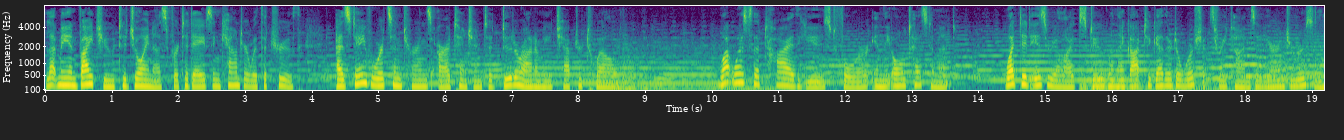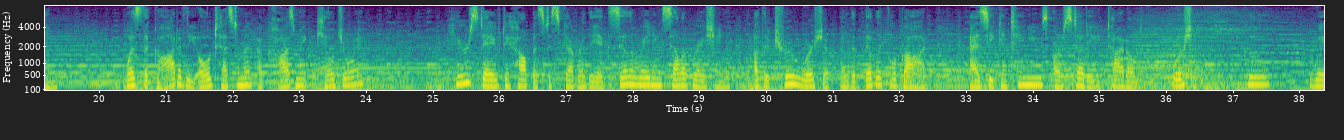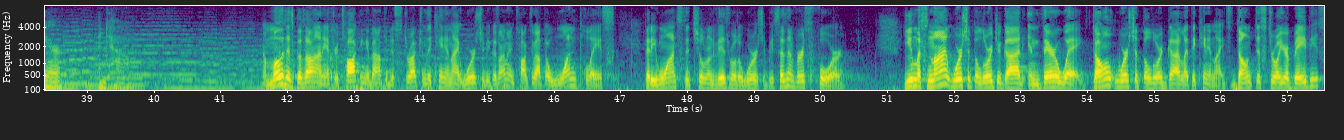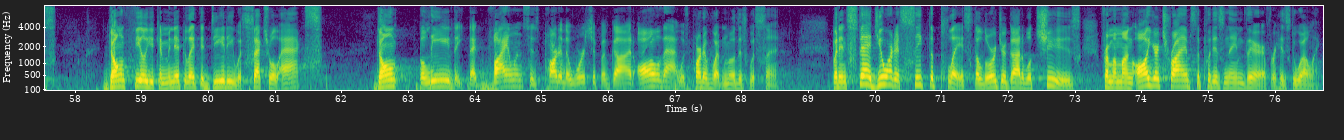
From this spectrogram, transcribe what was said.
Let me invite you to join us for today's encounter with the truth as Dave Wyrtzen turns our attention to Deuteronomy chapter 12. What was the tithe used for in the Old Testament? What did Israelites do when they got together to worship three times a year in Jerusalem? Was the God of the Old Testament a cosmic killjoy? Here's Dave to help us discover the exhilarating celebration of the true worship of the biblical God as he continues our study titled Worship Who, Where, and How. Now, Moses goes on after talking about the destruction of the Canaanite worship, because I'm going to talk about the one place that he wants the children of Israel to worship. He says in verse 4 you must not worship the Lord your God in their way. Don't worship the Lord God like the Canaanites. Don't destroy your babies. Don't feel you can manipulate the deity with sexual acts. Don't believe that, that violence is part of the worship of God. All that was part of what Moses was saying. But instead, you are to seek the place the Lord your God will choose from among all your tribes to put his name there for his dwelling.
